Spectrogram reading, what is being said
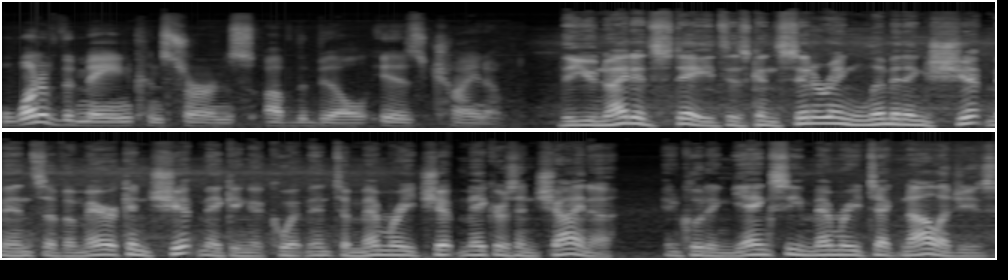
One of the main concerns of the bill is China. The United States is considering limiting shipments of American chip-making equipment to memory chip makers in China. Including Yangtze Memory Technologies。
